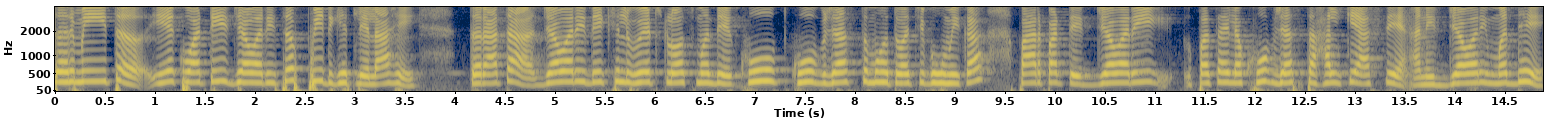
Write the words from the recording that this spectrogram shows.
तर मी इथं एक वाटी ज्वारीचं पीठ घेतलेलं आहे. तर आता ज्वारी देखील वेट लॉसमध्ये खूप खूप जास्त महत्त्वाची भूमिका पार पाडते ज्वारी पचायला खूप जास्त हलकी असते आणि ज्वारीमध्ये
